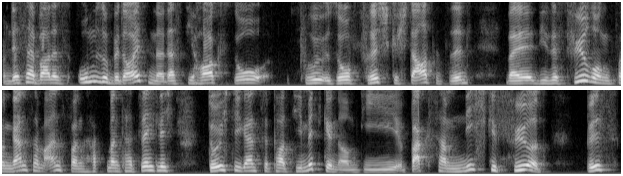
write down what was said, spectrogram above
und deshalb war das umso bedeutender, dass die Hawks so früh, so frisch gestartet sind, weil diese Führung von ganz am Anfang hat man tatsächlich durch die ganze Partie mitgenommen. Die Bucks haben nicht geführt bis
